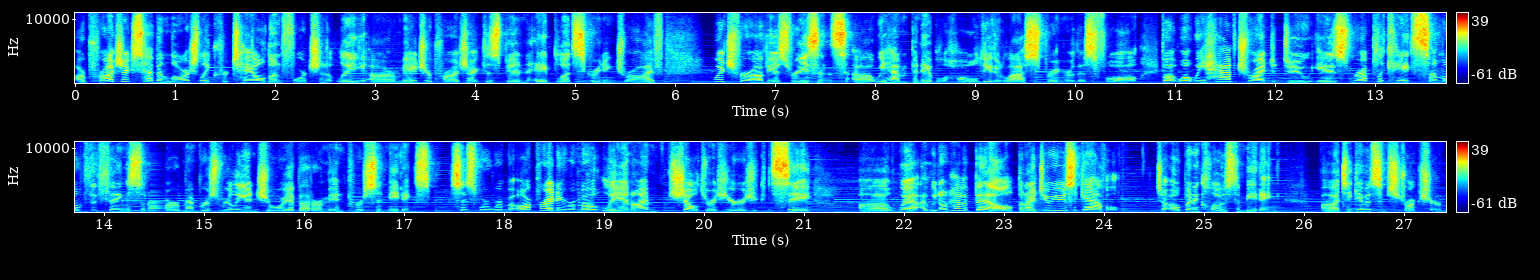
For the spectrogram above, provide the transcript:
Our projects have been largely curtailed, unfortunately. Our major project has been a blood screening drive, which, for obvious reasons, uh, we haven't been able to hold either last spring or this fall. But what we have tried to do is replicate some of the things that our members really enjoy about our in person meetings. Since we're re- operating remotely, and I'm sheltered here, as you can see, uh, we don't have a bell, but I do use a gavel to open and close the meeting uh, to give it some structure.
